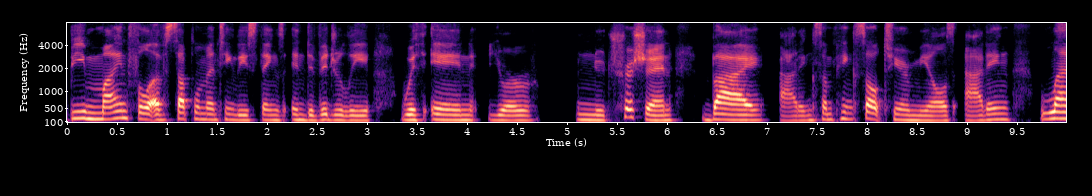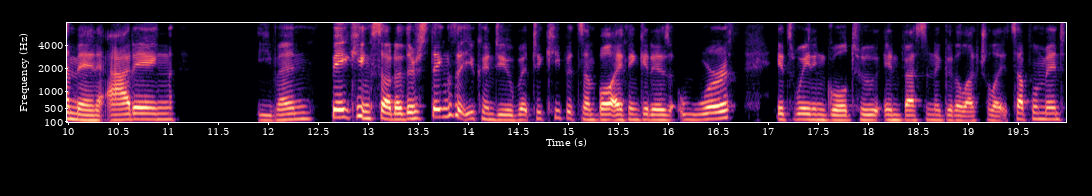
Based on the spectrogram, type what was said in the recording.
be mindful of supplementing these things individually within your nutrition by adding some pink salt to your meals, adding lemon, adding even baking soda. There's things that you can do, but to keep it simple, I think it is worth its weight in gold to invest in a good electrolyte supplement.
